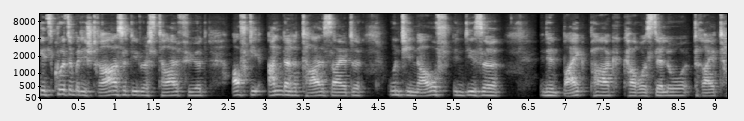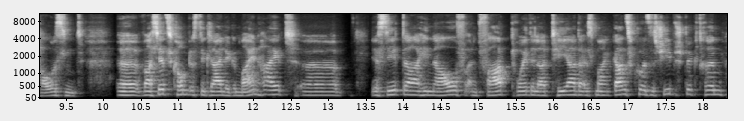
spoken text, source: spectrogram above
geht es kurz über die Straße, die durchs Tal führt, auf die andere Talseite und hinauf in diese in den Bikepark Carosello 3000. Äh, was jetzt kommt, ist eine kleine Gemeinheit. Äh, ihr seht da hinauf ein Pfad Troy de la Tea, da ist mal ein ganz kurzes Schiebestück drin,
